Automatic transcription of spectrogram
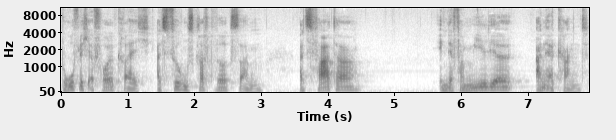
beruflich erfolgreich, als Führungskraft wirksam, als Vater in der Familie anerkannt,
